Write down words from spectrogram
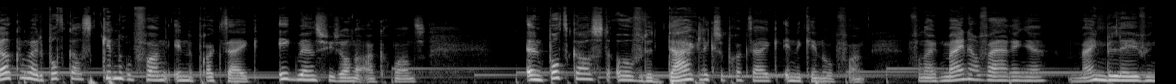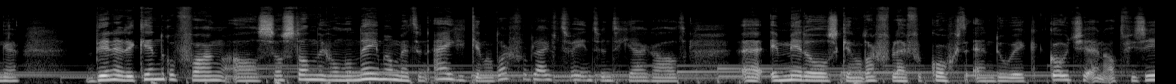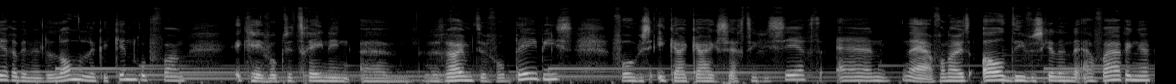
Welkom bij de podcast Kinderopvang in de Praktijk. Ik ben Suzanne Akkermans. Een podcast over de dagelijkse praktijk in de kinderopvang. Vanuit mijn ervaringen, mijn belevingen binnen de kinderopvang als zelfstandig ondernemer met een eigen kinderdagverblijf, 22 jaar gehad. Uh, inmiddels kinderdagverblijf verkocht en doe ik coachen en adviseren binnen de landelijke kinderopvang. Ik geef ook de training uh, Ruimte voor Baby's, volgens IKK gecertificeerd. En nou ja, vanuit al die verschillende ervaringen,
